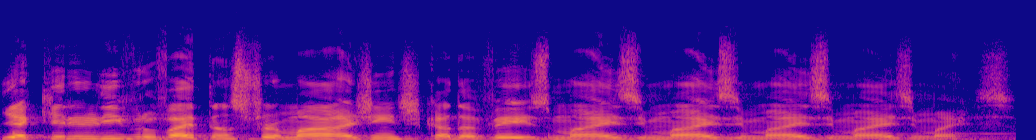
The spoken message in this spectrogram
E aquele livro vai transformar a gente cada vez mais e mais e mais e mais e mais.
